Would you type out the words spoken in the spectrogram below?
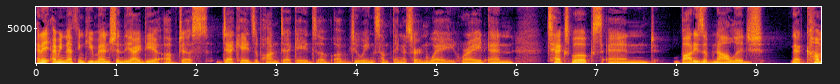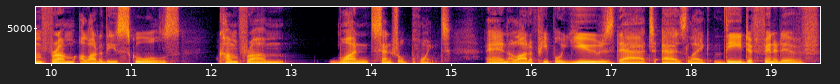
And I, I mean, I think you mentioned the idea of just decades upon decades of, of doing something a certain way, right? And textbooks and bodies of knowledge that come from a lot of these schools come from one central point. And a lot of people use that as like the definitive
